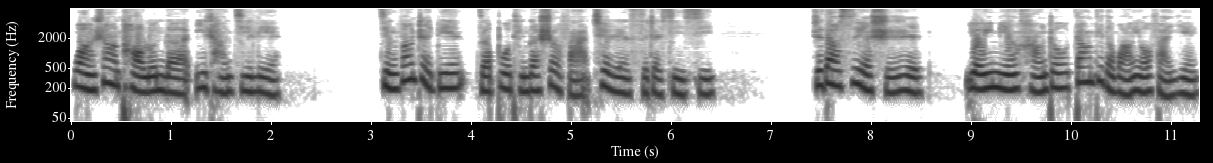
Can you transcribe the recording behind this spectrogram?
网上讨论的异常激烈，警方这边则不停的设法确认死者信息。直到四月十日，有一名杭州当地的网友反映，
